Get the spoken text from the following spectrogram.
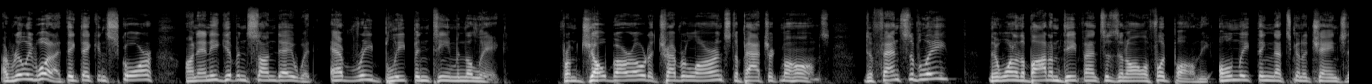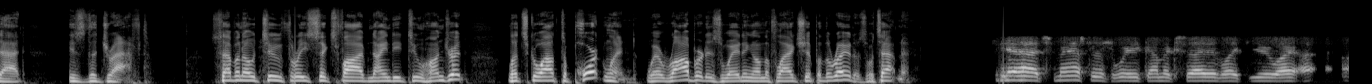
I really would. I think they can score on any given Sunday with every bleeping team in the league, from Joe Burrow to Trevor Lawrence to Patrick Mahomes. Defensively, they're one of the bottom defenses in all of football. And the only thing that's going to change that is the draft. 702 365 9200. Let's go out to Portland, where Robert is waiting on the flagship of the Raiders. What's happening? Yeah, it's Masters Week. I'm excited like you. I I,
